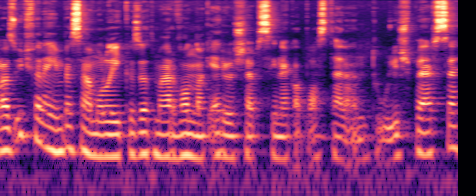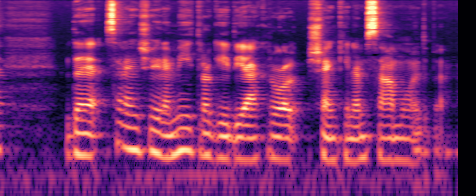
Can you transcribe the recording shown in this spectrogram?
Az ügyfeleim beszámolói között már vannak erősebb színek a pasztelen túl is persze, de szerencsére mély tragédiákról senki nem számolt be.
